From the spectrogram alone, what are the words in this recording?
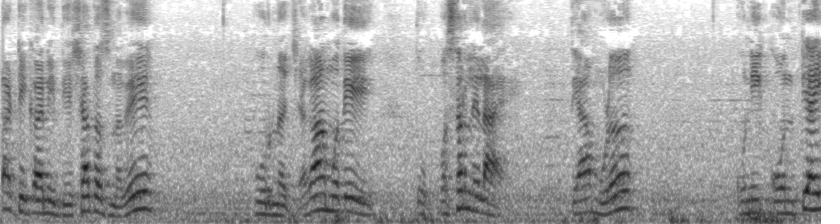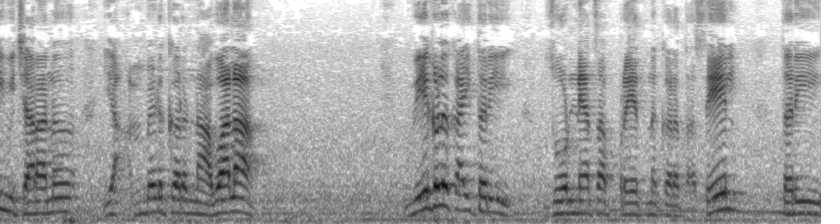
त्या ठिकाणी देशातच नव्हे पूर्ण जगामध्ये तो पसरलेला आहे. त्यामुळं कुणी कोणत्याही विचारानं या आंबेडकर नावाला वेगळं काहीतरी जोडण्याचा प्रयत्न करत असेल तरी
